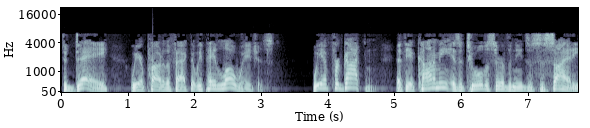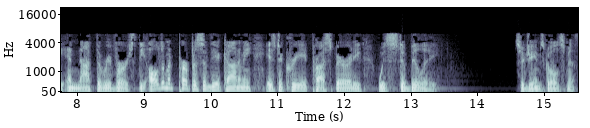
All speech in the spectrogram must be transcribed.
Today, we are proud of the fact that we pay low wages. We have forgotten that the economy is a tool to serve the needs of society and not the reverse. The ultimate purpose of the economy is to create prosperity with stability. Sir James Goldsmith.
